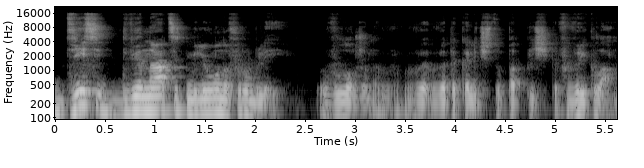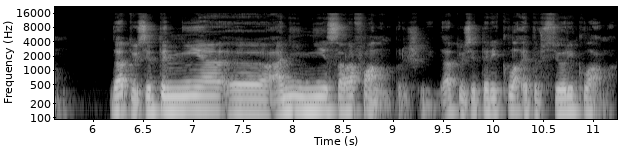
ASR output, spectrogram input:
10-12 миллионов рублей вложено в, в это количество подписчиков в рекламу. Да, то есть это не, э, они не сарафаном пришли, да, то есть это, реклама, это все реклама.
